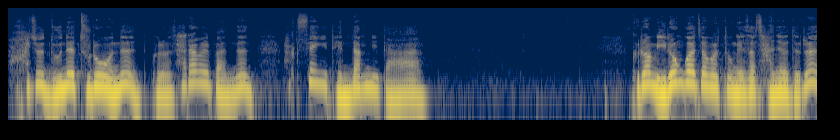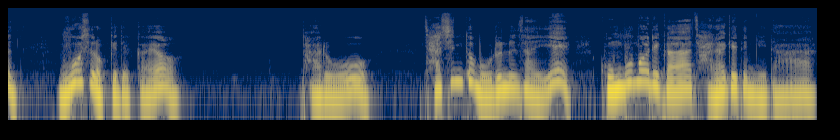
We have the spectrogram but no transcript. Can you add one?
아주 눈에 들어오는 그런 사랑을 받는 학생이 된답니다. 그럼 이런 과정을 통해서 자녀들은 무엇을 얻게 될까요? 바로 자신도 모르는 사이에 공부머리가 자라게 됩니다.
